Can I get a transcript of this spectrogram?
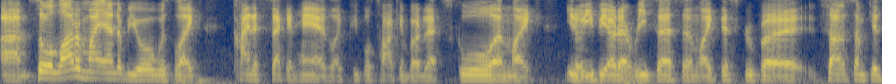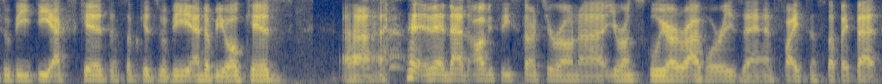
Um, so a lot of my NWO was like kind of secondhand, like people talking about it at school and like you know you'd be out at recess and like this group of some some kids would be DX kids and some kids would be NWO kids. Uh, and then that obviously starts your own uh, your own schoolyard rivalries and, and, fights and stuff like that.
